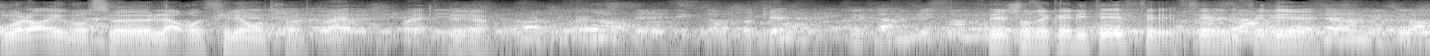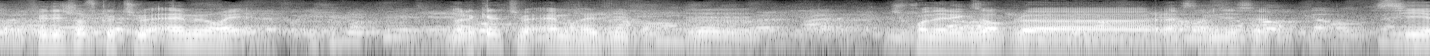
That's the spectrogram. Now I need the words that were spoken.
Ou alors ils vont se la refiler entre eux. Ouais, ouais. Déjà. Ok. Fais des choses de qualité, fais, fais- fais des, fais des choses que tu aimerais, dans lesquelles tu aimerais vivre. Je prenais l'exemple euh, là samedi, si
